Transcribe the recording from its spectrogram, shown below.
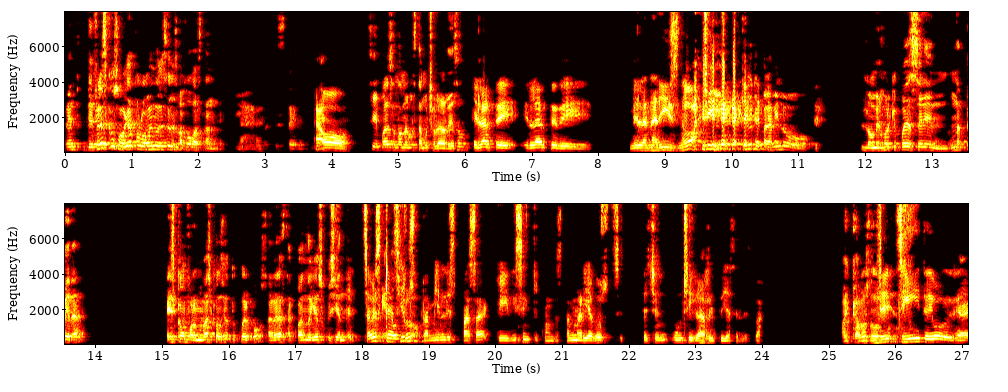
en- de frescos o ya por lo menos ese les bajó bastante. Y, pues, este, Ah, oh, Sí, por eso no me gusta mucho hablar de eso. el arte, el arte de, de la nariz, ¿no? Sí, creo que para mí lo, lo mejor que puedes hacer en una peda es conforme vas conociendo tu cuerpo, saber hasta cuándo ya es suficiente. ¿Sabes que a otros también les pasa que dicen que cuando están mareados se, se echen un cigarrito y ya se les baja? Ay, cabrón, no. Sí, sí, te digo, o sea,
